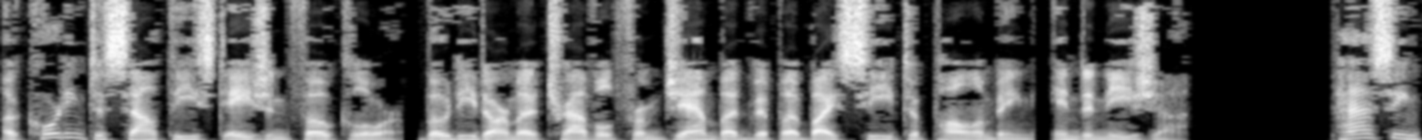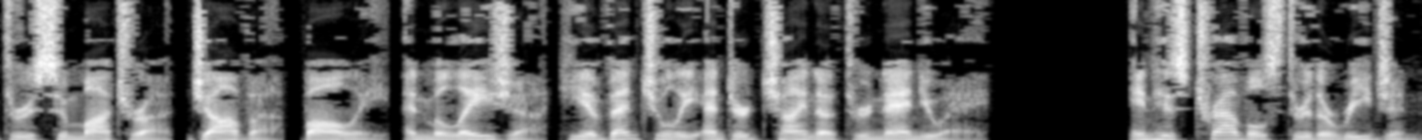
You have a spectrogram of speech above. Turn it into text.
According to Southeast Asian folklore, Bodhidharma traveled from Jambudvipa by sea to Palembang, Indonesia. Passing through Sumatra, Java, Bali, and Malaysia, he eventually entered China through Nanyue. In his travels through the region,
